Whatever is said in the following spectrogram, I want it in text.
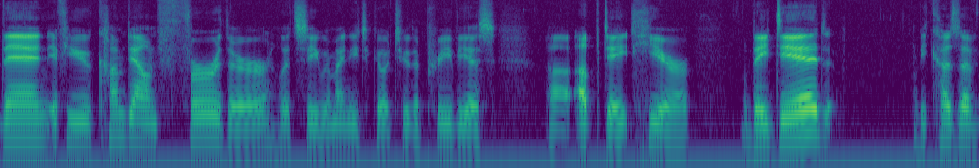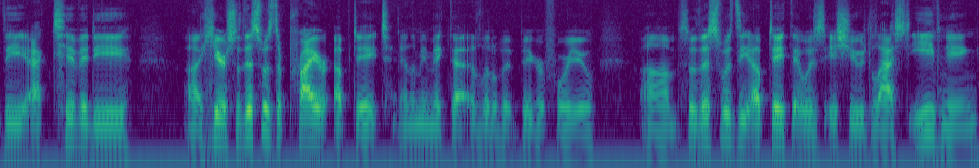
then if you come down further, let's see, we might need to go to the previous uh, update here. They did, because of the activity uh, here, so this was the prior update, and let me make that a little bit bigger for you. Um, so this was the update that was issued last evening,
